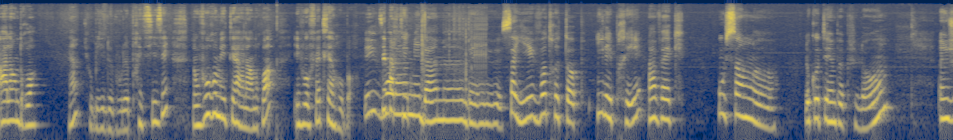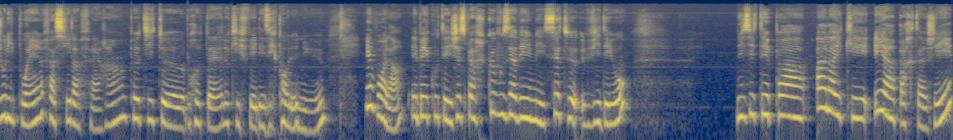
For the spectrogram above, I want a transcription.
à l'endroit. Hein, J'ai oublié de vous le préciser. Donc, vous remettez à l'endroit et vous faites les rebords. Et c'est parti. mesdames, ben, euh, ça y est, votre top, il est prêt avec ou sans le côté un peu plus long. Un joli point, facile à faire. Hein, petite bretelle qui fait les épaules nues. Et voilà, et eh bien écoutez, j'espère que vous avez aimé cette vidéo. N'hésitez pas à liker et à partager.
